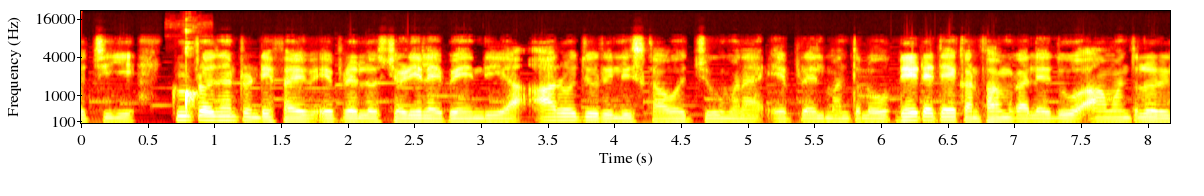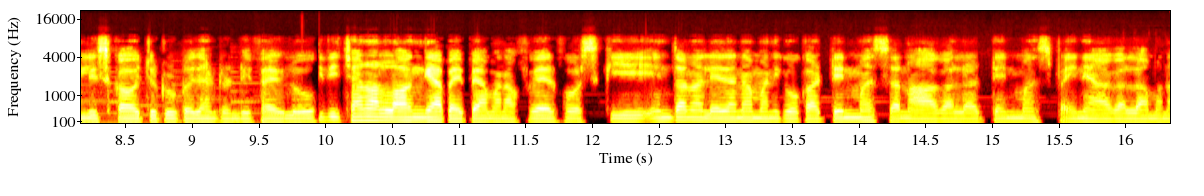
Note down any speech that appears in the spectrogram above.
వచ్చి టూ థౌజండ్ ట్వంటీ ఫైవ్ ఏప్రిల్లో షెడ్యూల్ అయిపోయింది. ఆ రోజు రిలీజ్ కావచ్చు మన ఏప్రిల్ మంత్లో. డేట్ అయితే కన్ఫర్మ్ కాలేదు ఆ మంత్లో రిలీజ్ కావచ్చు టూ థౌజండ్ ట్వంటీ ఫైవ్లో. ఇది చాలా లాంగ్ గ్యాప్ అయిపోయా మన ఫైర్ ఫోర్స్కి. ఎంతనా లేదన్నా మనకి ఒక టెన్ మంత్స్ అన్న ఆగాల టెన్ మంత్స్ పైనే ఆగల మన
